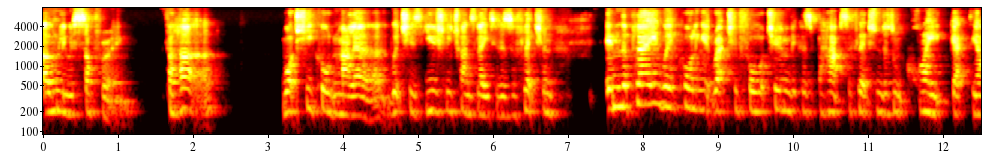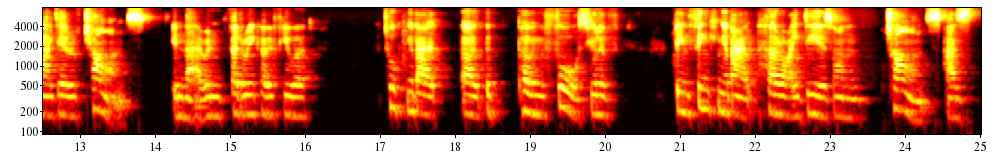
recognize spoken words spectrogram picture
only with suffering, for her, what she called malheur, which is usually translated as affliction, in the play, we're calling it wretched fortune because perhaps affliction doesn't quite get the idea of chance in there. And Federico, if you were talking about uh, the poem of Force, you'll have been thinking about her ideas on chance as,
